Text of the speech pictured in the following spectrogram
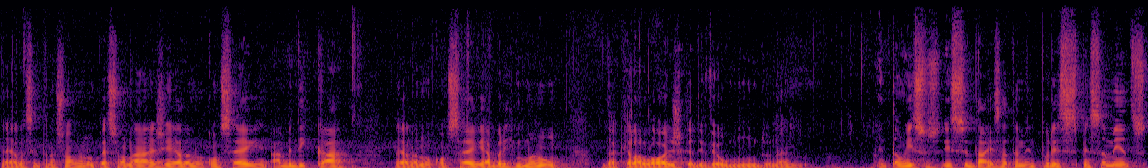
Né? Ela se transforma num personagem, ela não consegue abdicar, ela não consegue abrir mão daquela lógica de ver o mundo. Né? Então isso, isso dá exatamente por esses pensamentos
